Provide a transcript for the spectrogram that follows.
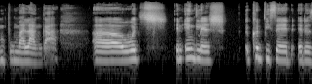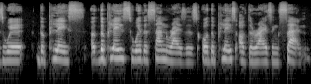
Mpumalanga, uh, which in English could be said it is where the place, uh, the place where the sun rises, or the place of the rising sun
